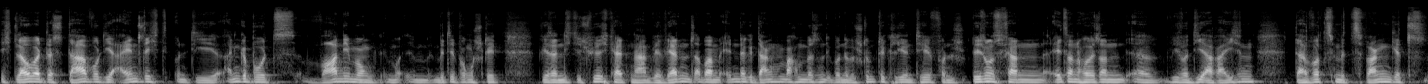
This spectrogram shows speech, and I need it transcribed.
Ich glaube, dass da, wo die Einsicht und die Angebotswahrnehmung im, im, Mittelpunkt steht, wir dann nicht die Schwierigkeiten haben. Wir werden uns aber am Ende Gedanken machen müssen über eine bestimmte Klientel von bildungsfernen Elternhäusern, äh, wie wir die erreichen. Da wird es mit Zwang jetzt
